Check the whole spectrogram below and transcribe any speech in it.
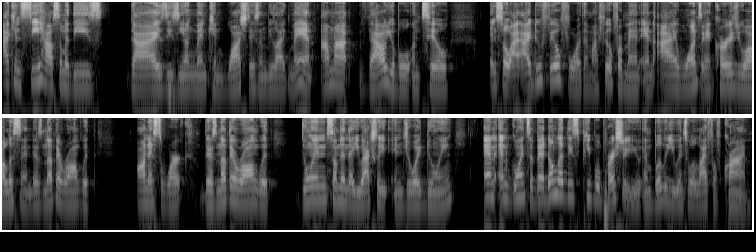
i can see how some of these guys these young men can watch this and be like man i'm not valuable until and so I, I do feel for them. I feel for men. And I want to encourage you all listen, there's nothing wrong with honest work. There's nothing wrong with doing something that you actually enjoy doing and and going to bed. Don't let these people pressure you and bully you into a life of crime.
